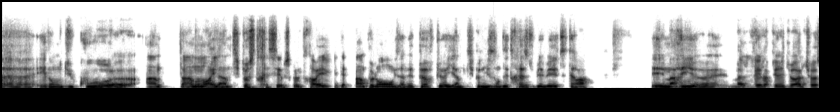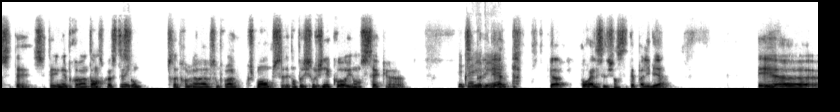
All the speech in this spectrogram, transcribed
Euh, et donc, du coup, euh, un, à un moment, il a un petit peu stressé parce que le travail était un peu long. Ils avaient peur qu'il y ait un petit peu de mise en détresse du bébé, etc. Et Marie, euh, malgré la péridurale, tu vois, c'était, c'était une épreuve intense, quoi. C'était Oui, son, sa première, son premier accouchement. En plus, elle est en position gynéco et on sait que, c'est pas l'idéal. pour elle, c'est sûr, c'était pas l'idéal. Et euh,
